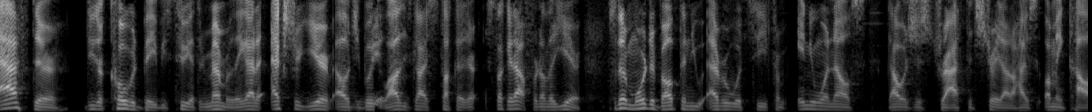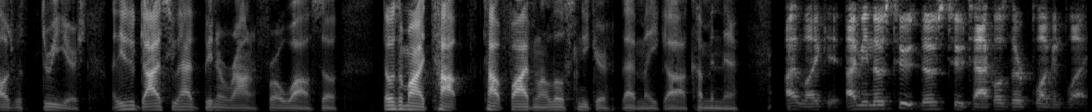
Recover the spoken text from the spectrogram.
after these are COVID babies too. You have to remember they got an extra year of eligibility. A lot of these guys stuck it stuck it out for another year, so they're more developed than you ever would see from anyone else that was just drafted straight out of high school. I mean, college with three years. These are guys who have been around for a while. So those are my top top five and a little sneaker that may uh, come in there. I like it. I mean, those two those two tackles, they're plug and play.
